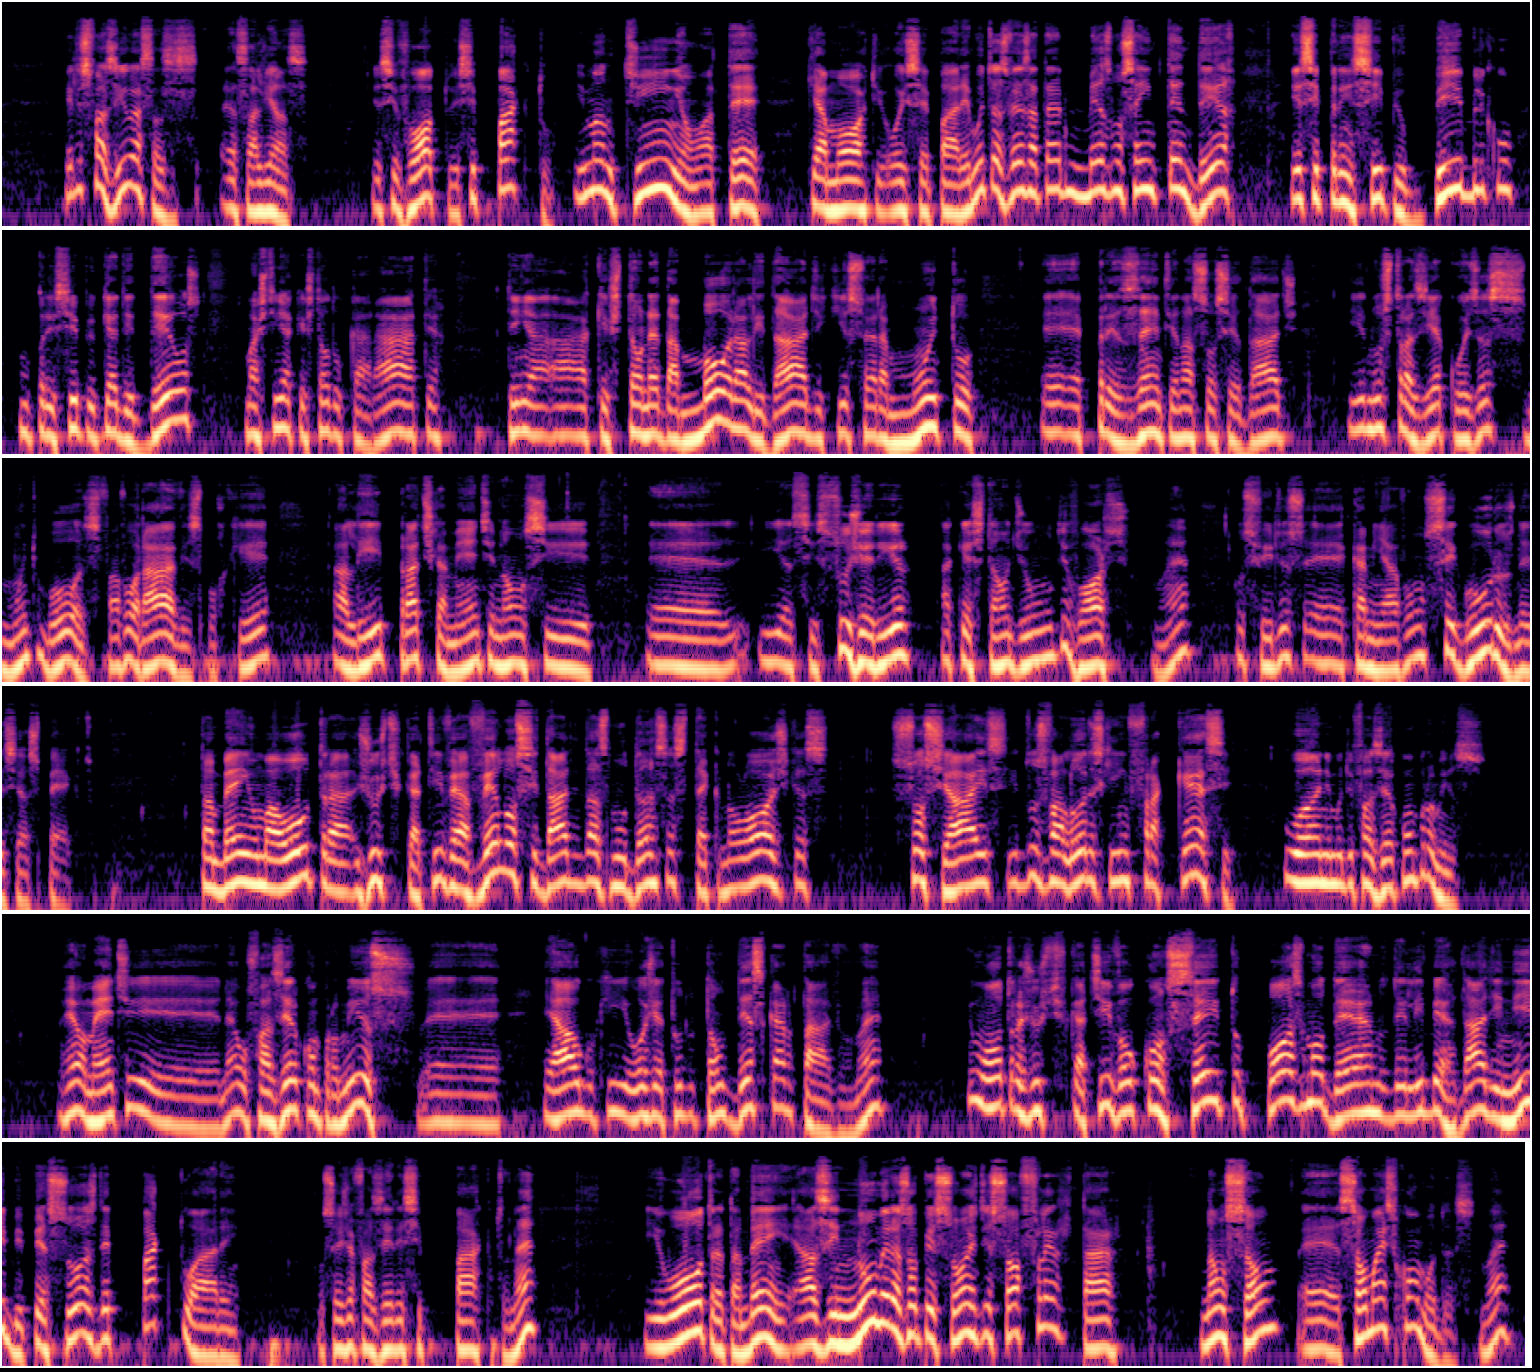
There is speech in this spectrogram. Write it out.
eles faziam essas, essa aliança, esse voto, esse pacto e mantinham até que a morte os separe. Muitas vezes até mesmo sem entender esse princípio bíblico, um princípio que é de Deus, mas tinha a questão do caráter, tinha a questão né, da moralidade, que isso era muito é, presente na sociedade e nos trazia coisas muito boas, favoráveis, porque ali praticamente não se é, ia se sugerir a questão de um divórcio. Não é? Os filhos é, caminhavam seguros nesse aspecto. Também uma outra justificativa é a velocidade das mudanças tecnológicas, sociais e dos valores que enfraquece o ânimo de fazer compromisso. Realmente, né, o fazer compromisso é, é algo que hoje é tudo tão descartável, não é? E uma outra justificativa, o conceito pós-moderno de liberdade inibe pessoas de pactuarem, ou seja, fazer esse pacto, né? E outra também, as inúmeras opções de só flertar, não são, é, são mais cômodas, não é?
